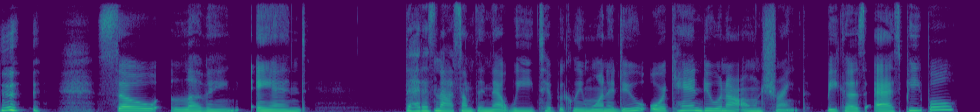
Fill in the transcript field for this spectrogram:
so loving. And that is not something that we typically want to do or can do in our own strength because as people,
